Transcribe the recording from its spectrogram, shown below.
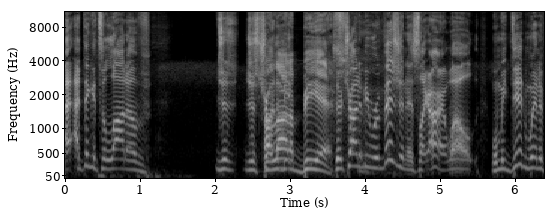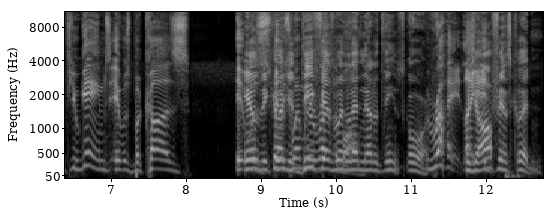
I I think it's a lot of just just trying A lot to of BS. They're trying to be revisionist. Like, all right, well, when we did win a few games, it was because it, it was because your when we defense running the wasn't letting the other team score. right. Like your it- offense couldn't.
